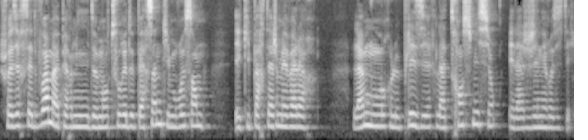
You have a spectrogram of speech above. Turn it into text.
Choisir cette voie m'a permis de m'entourer de personnes qui me ressemblent et qui partagent mes valeurs. L'amour, le plaisir, la transmission et la générosité.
